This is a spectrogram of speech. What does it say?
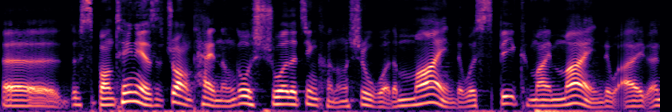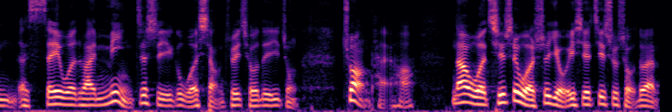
呃 spontaneous 状态能够说的尽可能是我的 mind。我 speak my mind。I I say what I mean。这是一个我想追求的一种状态哈。那我其实我是有一些技术手段。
